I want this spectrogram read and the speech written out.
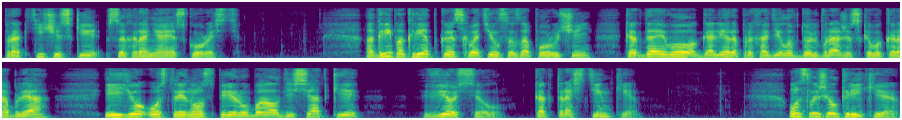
практически сохраняя скорость. Агриппа крепко схватился за поручень, когда его галера проходила вдоль вражеского корабля, и ее острый нос перерубал десятки весел, как тростинки. Он слышал крики,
